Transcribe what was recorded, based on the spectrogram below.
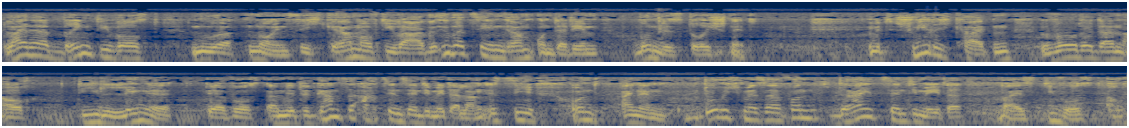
Leider bringt die Wurst nur 90 Gramm auf die Waage, über 10 Gramm unter dem Bundesdurchschnitt. Mit Schwierigkeiten wurde dann auch die Länge der Wurst ermittelt. Ganze 18 Zentimeter lang ist sie und einen Durchmesser von 3 Zentimeter weist die Wurst auf.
